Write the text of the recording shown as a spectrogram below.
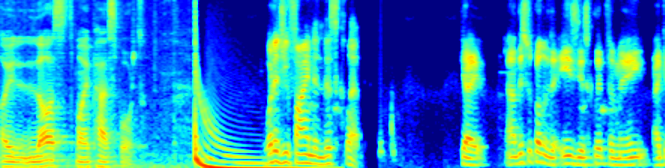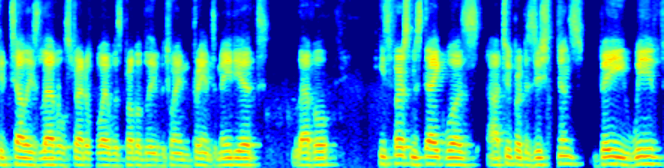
I lost my passport. What did you find in this clip? Okay, uh, this was probably the easiest clip for me. I could tell his level straight away was probably between pre-intermediate level. His first mistake was uh, two prepositions: be with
